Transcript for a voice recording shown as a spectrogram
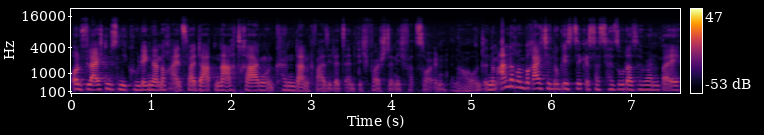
Und vielleicht müssen die Kollegen dann noch ein, zwei Daten nachtragen und können dann quasi letztendlich vollständig verzollen. Genau. Und in einem anderen Bereich der Logistik ist das ja so, dass wenn man bei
